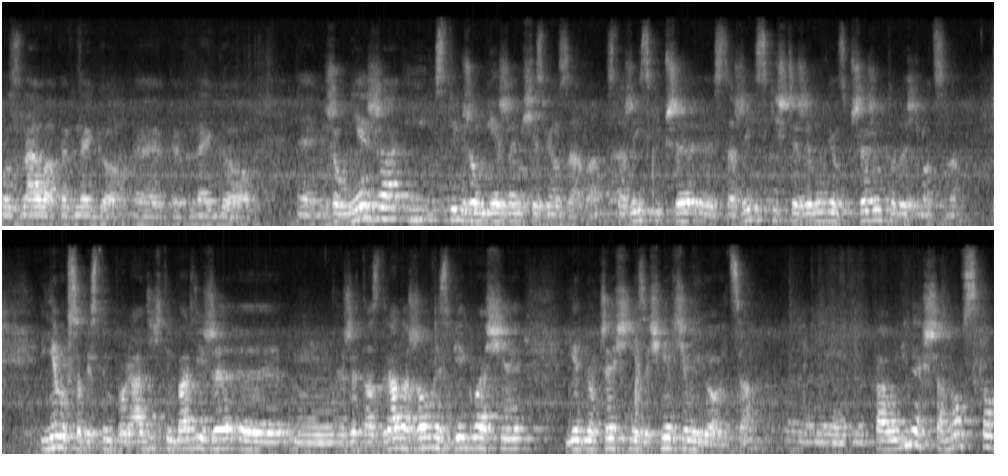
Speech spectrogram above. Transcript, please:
poznała pewnego, e, pewnego e, żołnierza i z tym żołnierzem się związała. Starzyński, prze, e, Starzyński szczerze mówiąc, przeżył to dość mocno i nie mógł sobie z tym poradzić, tym bardziej, że, e, mm, że ta zdrada żony zbiegła się jednocześnie ze śmiercią jego ojca. E, Paulinę Chrzanowską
